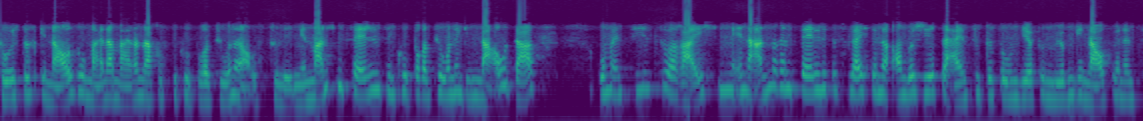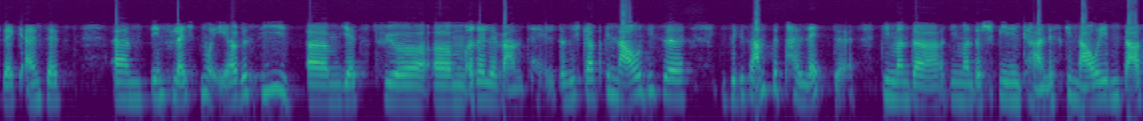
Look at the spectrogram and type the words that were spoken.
So ist das genauso meiner Meinung nach auf die Kooperationen auszulegen. In manchen Fällen sind Kooperationen genau das, um ein Ziel zu erreichen. In anderen Fällen ist es vielleicht eine engagierte Einzelperson, die ihr Vermögen genau für einen Zweck einsetzt, ähm, den vielleicht nur er oder sie ähm, jetzt für ähm, relevant hält. Also ich glaube, genau diese, diese gesamte Palette, die man da, die man da spielen kann, ist genau eben das,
